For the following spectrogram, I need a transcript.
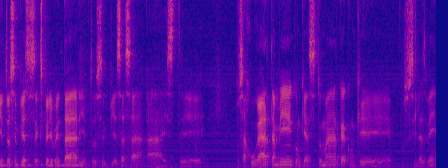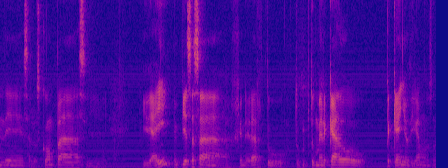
y entonces empiezas a experimentar y entonces empiezas a, este pues a jugar también con qué haces tu marca con que pues si las vendes a los compas y, y de ahí empiezas a generar tu, tu, tu mercado pequeño, digamos, ¿no?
